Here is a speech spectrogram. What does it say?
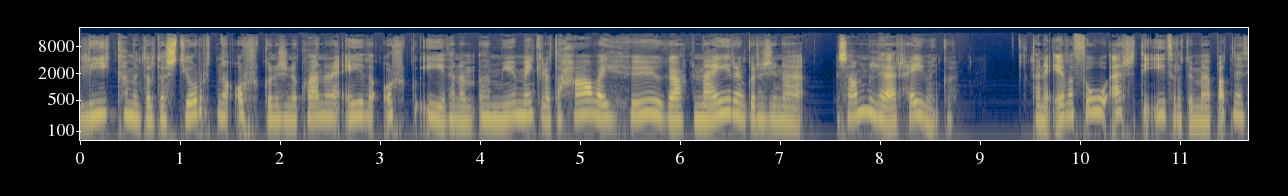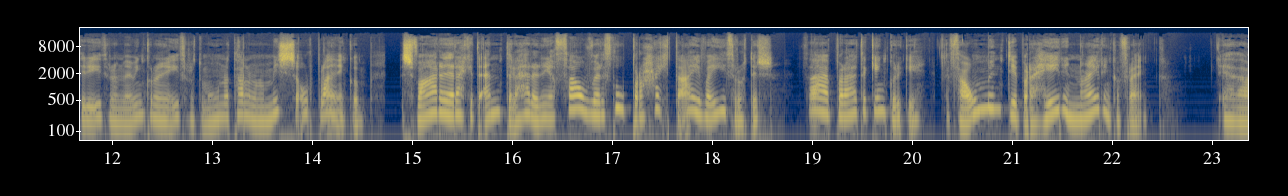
líka myndið að stjórna orkunni sína hvað hann er að eigða orku í. Þannig að það er mjög mikilvægt að hafa í huga næringunni sína samlega reyfingu þannig ef að þú ert í íþróttum með batnið þér í íþróttum með vingunni í íþróttum og hún er að tala um að missa úr blæðingum svarið er ekkert endilega herrin já þá verður þú bara hægt að æfa íþróttir. Það er bara, þetta gengur ekki. Þá myndi ég bara heyri næringafræðing eða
